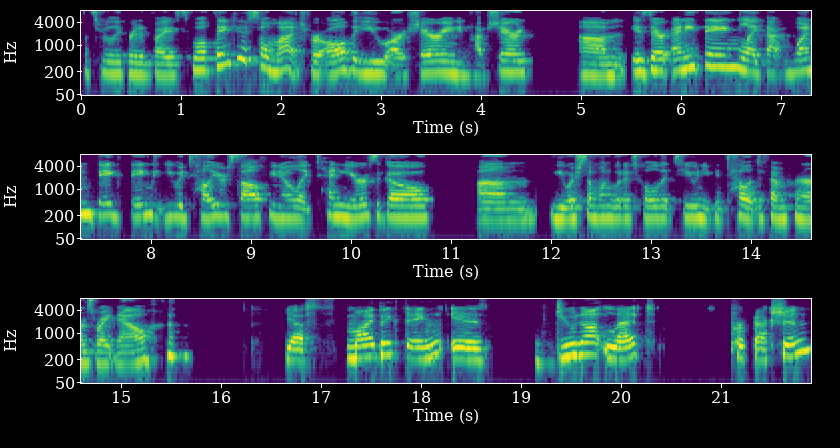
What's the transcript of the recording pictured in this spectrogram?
That's really great advice. Well, thank you so much for all that you are sharing and have shared. Um, is there anything like that one big thing that you would tell yourself, you know, like 10 years ago, um, you wish someone would have told it to you and you can tell it to fempreneurs right now? yes. My big thing is do not let perfection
